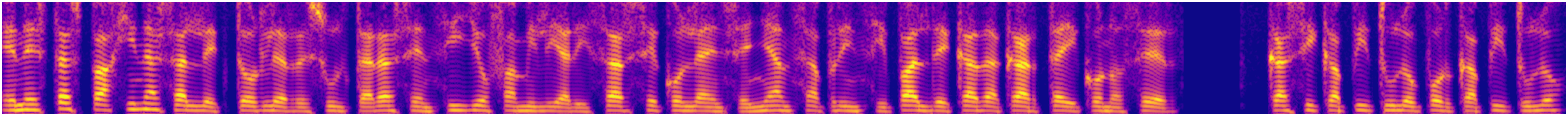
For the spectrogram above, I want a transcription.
En estas páginas al lector le resultará sencillo familiarizarse con la enseñanza principal de cada carta y conocer, casi capítulo por capítulo,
